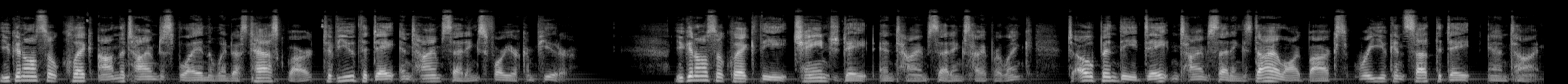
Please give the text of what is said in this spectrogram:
You can also click on the time display in the Windows taskbar to view the date and time settings for your computer. You can also click the Change Date and Time Settings hyperlink to open the Date and Time Settings dialog box where you can set the date and time.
